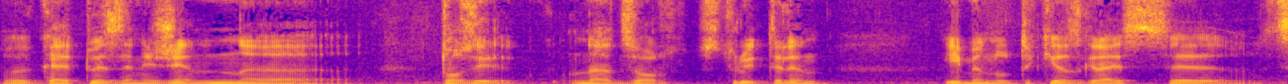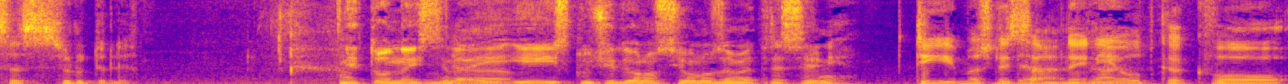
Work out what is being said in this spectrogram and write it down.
където е занижен а, този надзор строителен, именно такива сгради са, са се срутили. И то наистина Да. е, е изключително силно земетресение. Ти имаш ли Да, съмнение да. от какво,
